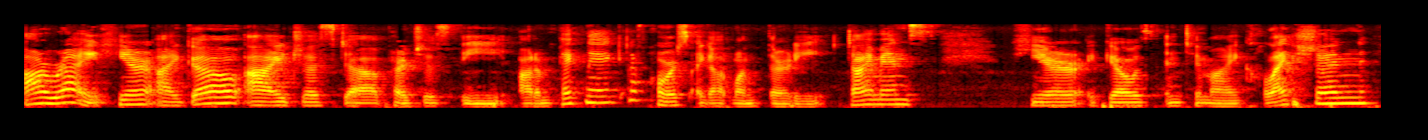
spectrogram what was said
Alright, here I go. I just uh, purchased the Autumn Picnic, and of course I got 130 diamonds. Here it goes into my collection.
